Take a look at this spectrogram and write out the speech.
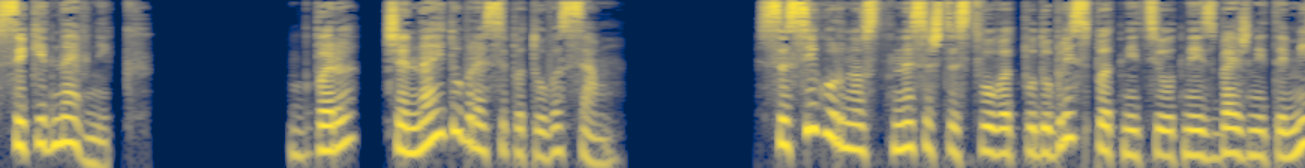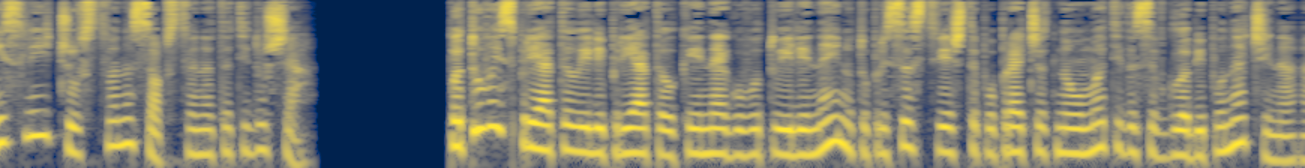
Всеки дневник. Бъра, че най-добре се пътува сам. Със сигурност не съществуват по-добри спътници от неизбежните мисли и чувства на собствената ти душа. Пътувай с приятел или приятелка и неговото или нейното присъствие ще попречат на умът и да се вглъби по начина,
